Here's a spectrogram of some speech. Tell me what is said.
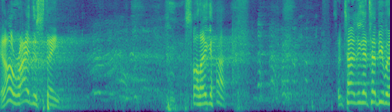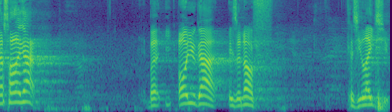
And I'll ride this thing. That's all I got. Sometimes you gotta tell people that's all I got. But all you got is enough because He likes you.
